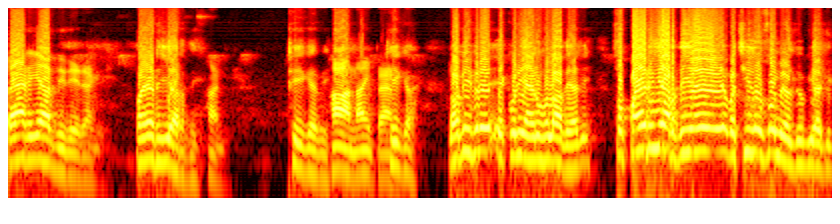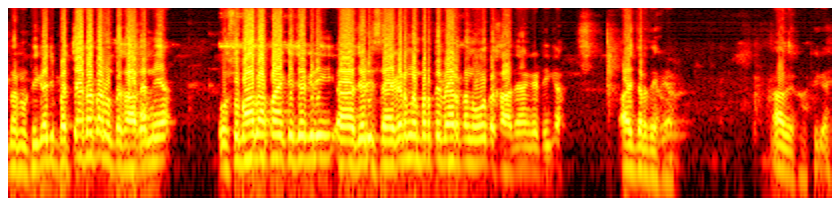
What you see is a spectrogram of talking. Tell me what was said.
65000 ਦੀ ਦੇ ਦਾਂਗੇ। 65000 ਦੀ? ਹਾਂਜੀ। ਠੀਕ ਹੈ ਵੀ। ਹਾਂ ਨਾ ਹੀ 65 ਠੀਕ ਆ। ਲਓ ਵੀ ਵੀਰੇ ਇੱਕ ਵਾਰੀ ਐਨੂੰ ਹਿਲਾ ਦਿਆ ਜੀ। ਸੋ 65000 ਦੀ ਇਹ ਬੱਚੀ ਦੋਸਤੋ ਮਿਲ ਜੂਗੀ ਅੱਜ ਤੁਹਾਨੂੰ ਠੀਕ ਹੈ ਜੀ? ਬੱਚਾ ਤਾਂ ਤੁਹਾਨੂੰ ਦਿਖਾ ਦਿੰਨੇ ਆ। ਉਸ ਤੋਂ ਬਾਅਦ ਆਪਾਂ ਇੱਕ ਅਹ ਜਿਹੜੀ ਸੈਕਿੰਡ ਨੰਬਰ ਤੇ ਬੈਠ ਤੁਹਾਨੂੰ ਉਹ ਦਿਖਾ ਦਿਆਂਗੇ ਠੀਕ ਆ? ਆ ਇੱਧਰ ਦੇਖੋ। ਆ ਦੇਖੋ ਠੀਕ ਹੈ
